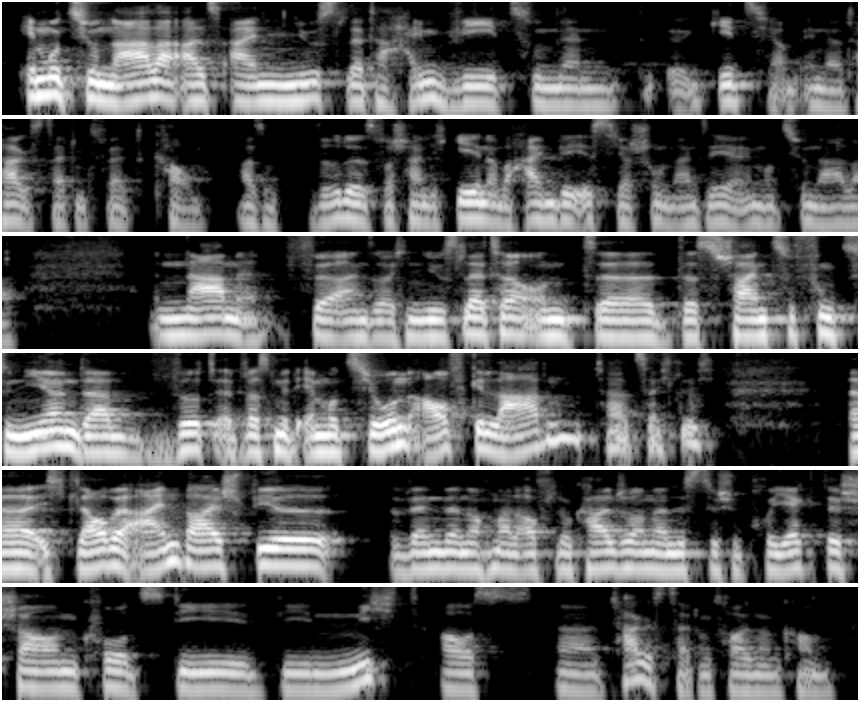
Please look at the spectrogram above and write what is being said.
emotionaler als einen Newsletter Heimweh zu nennen, äh, geht es ja in der Tageszeitungswelt kaum. Also würde es wahrscheinlich gehen, aber Heimweh ist ja schon ein sehr emotionaler Name für einen solchen Newsletter und äh, das scheint zu funktionieren. Da wird etwas mit Emotionen aufgeladen tatsächlich. Äh, ich glaube, ein Beispiel, wenn wir nochmal auf lokaljournalistische Projekte schauen, kurz, die, die nicht aus äh, Tageszeitungshäusern kommen,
